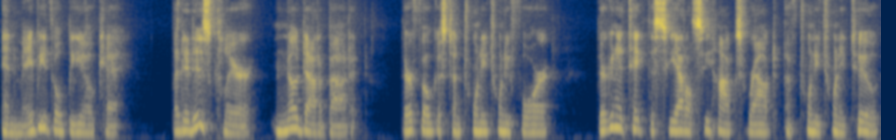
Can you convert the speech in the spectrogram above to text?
and maybe they'll be okay. But it is clear, no doubt about it, they're focused on 2024. They're going to take the Seattle Seahawks route of 2022,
